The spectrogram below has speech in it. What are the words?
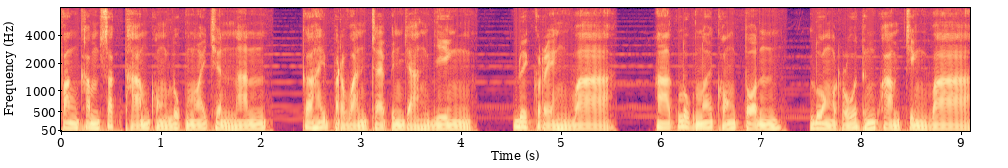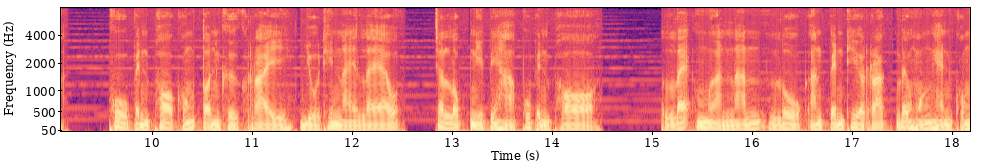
ฟังคำซักถามของลูกน้อยเช่นนั้น ก็ให้ประวันใจเป็นอย่างยิ่ง ด้วยเกรงว่า หากลูกน้อยของตนล่วงรู้ถึงความจริงว่า ผู้เป็นพ่อของตนคือใครอยู่ที่ไหนแล้ว จะหลบหนีไปหาผู้เป็นพ่อ และเมื่อนนั้นลูกอันเป็นที่รักและหวงแหนของ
